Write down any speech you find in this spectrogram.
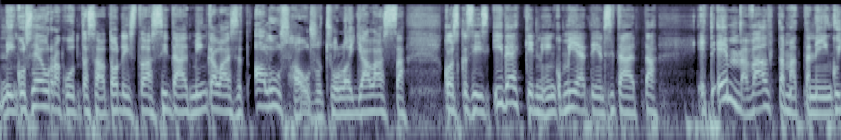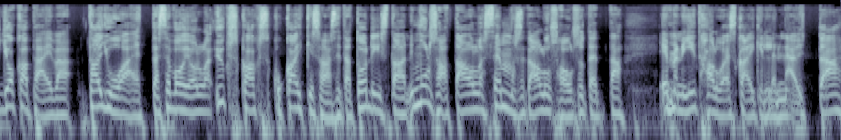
niin kuin seurakunta saa todistaa sitä, että minkälaiset alushousut sulla on jalassa. Koska siis itsekin niin kuin mietin sitä, että et en mä välttämättä niin kuin joka päivä tajua, että se voi olla yksi, kaksi, kun kaikki saa sitä todistaa. Niin mulla saattaa olla semmoiset alushousut, että en mä niitä haluaisi kaikille näyttää.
